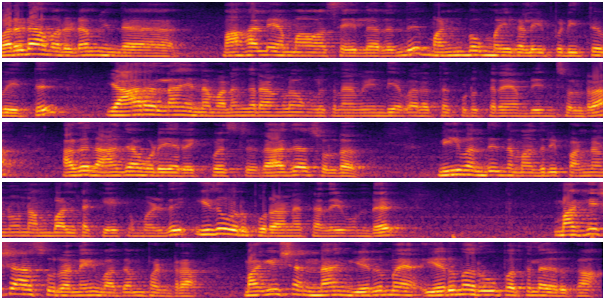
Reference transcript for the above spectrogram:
வருடா வருடம் இந்த மாகாளி அமாவாசையிலிருந்து மண்பொம்மைகளை பிடித்து வைத்து யாரெல்லாம் என்னை வணங்குறாங்களோ அவங்களுக்கு நான் வேண்டிய வரத்தை கொடுக்குறேன் அப்படின்னு சொல்கிறான் அது ராஜாவுடைய ரெக்வெஸ்ட் ராஜா சொல்கிறார் நீ வந்து இந்த மாதிரி பண்ணணும் நம்மள்கிட்ட கேட்கும் பொழுது இது ஒரு புராண கதை உண்டு. மகிஷாசுரனை வதம் பண்ணுறான் மகிஷன்னா எருமை எருமை ரூபத்தில் இருக்கான்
